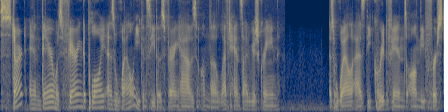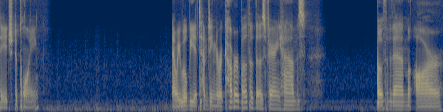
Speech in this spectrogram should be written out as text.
start. And there was fairing deploy as well. You can see those fairing halves on the left-hand side of your screen, as well as the grid fins on the first stage deploying. Now we will be attempting to recover both of those fairing halves. Both of them are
